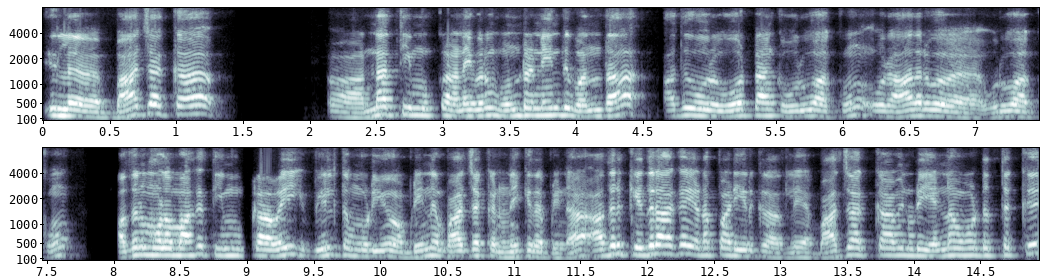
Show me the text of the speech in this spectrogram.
இல்ல பாஜக அதிமுக அனைவரும் ஒன்றிணைந்து வந்தா அது ஒரு ஓட் பேங்க் உருவாக்கும் ஒரு ஆதரவை உருவாக்கும். அதன் மூலமாக திமுகவை வீழ்த்த முடியும் அப்படின்னு பாஜக நினைக்குது அப்படின்னா அதற்கு எதிராக எடப்பாடி இருக்கிறார் இல்லையா? பாஜகவினுடைய எண்ண ஓட்டத்துக்கு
